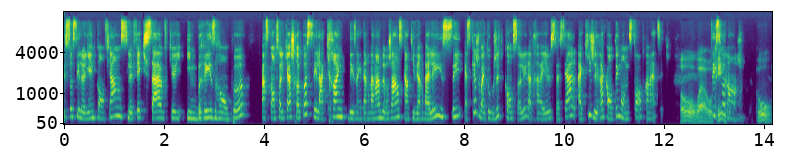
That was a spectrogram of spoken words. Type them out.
Ça, c'est le lien de confiance, le fait qu'ils savent qu'ils ne me briseront pas. Parce qu'on ne se le cachera pas, c'est la crainte des intervenants d'urgence quand ils verbalisent, c'est est-ce que je vais être obligée de consoler la travailleuse sociale à qui j'ai raconté mon histoire traumatique? Oh, wow, OK. C'est ça l'ange. Oh.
